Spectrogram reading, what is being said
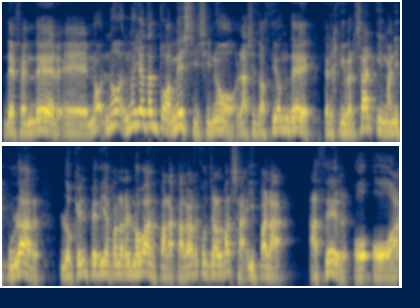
defender, eh, no, no, no, ya tanto a Messi, sino la situación de tergiversar y manipular lo que él pedía para renovar, para cargar contra el Barça y para hacer o,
